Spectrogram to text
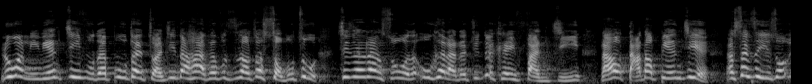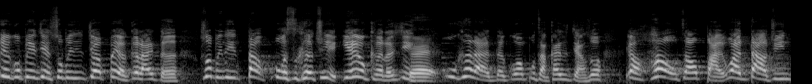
如果你连基辅的部队转进到哈尔科夫之后就守不住，现在让所有的乌克兰的军队可以反击，然后打到边界，那甚至于说越过边界，说不定就要贝尔格莱德，说不定到莫斯科去也有可能性。乌克兰的国防部长开始讲说，要号召百万大军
